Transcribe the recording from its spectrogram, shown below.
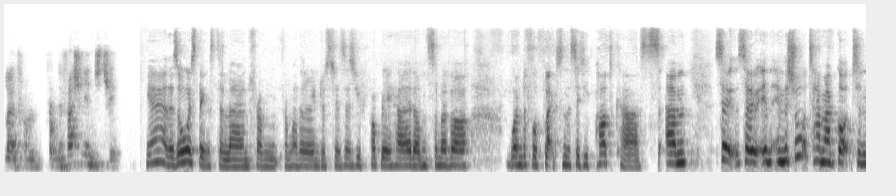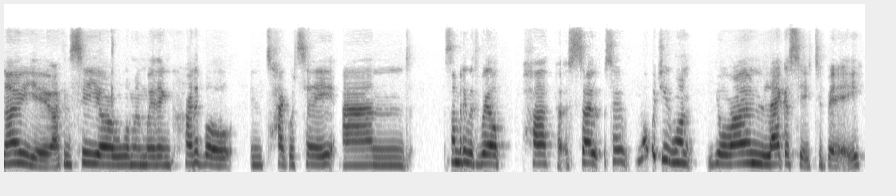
learn from from the fashion industry. Yeah, there's always things to learn from from other industries, as you've probably heard on some of our wonderful Flex in the City podcasts. Um, so, so in, in the short time I've got to know you, I can see you're a woman with incredible integrity and somebody with real purpose. So, so what would you want your own legacy to be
